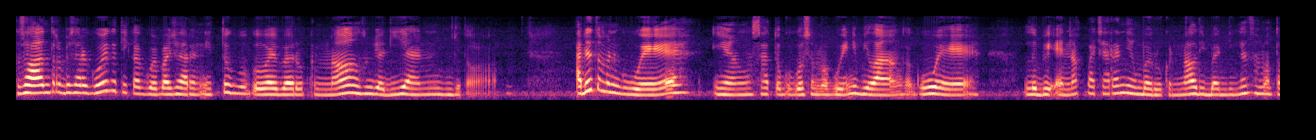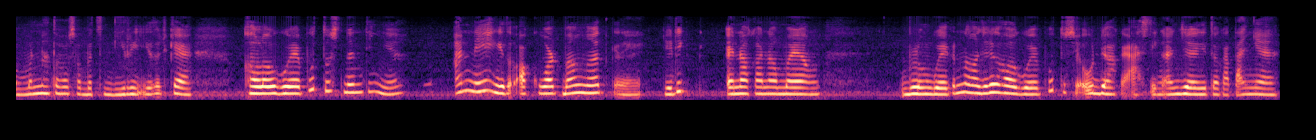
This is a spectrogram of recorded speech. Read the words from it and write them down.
Kesalahan terbesar gue ketika gue pacaran itu gue baru kenal langsung jadian gitu loh. Ada teman gue yang satu gugus sama gue ini bilang ke gue lebih enak pacaran yang baru kenal dibandingkan sama temen atau sahabat sendiri itu kayak kalau gue putus nantinya aneh gitu awkward banget kayak jadi enakan sama yang belum gue kenal. Jadi kalau gue putus ya udah kayak asing aja gitu katanya.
